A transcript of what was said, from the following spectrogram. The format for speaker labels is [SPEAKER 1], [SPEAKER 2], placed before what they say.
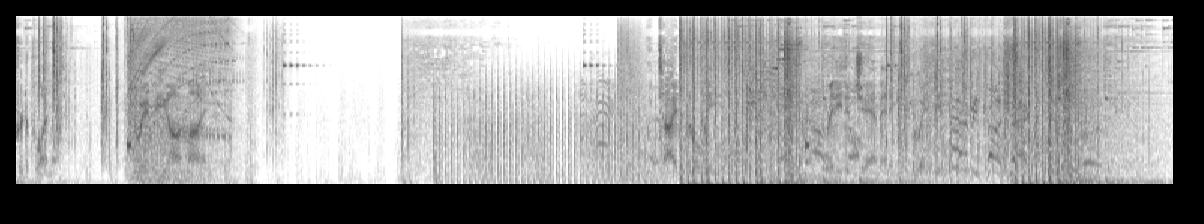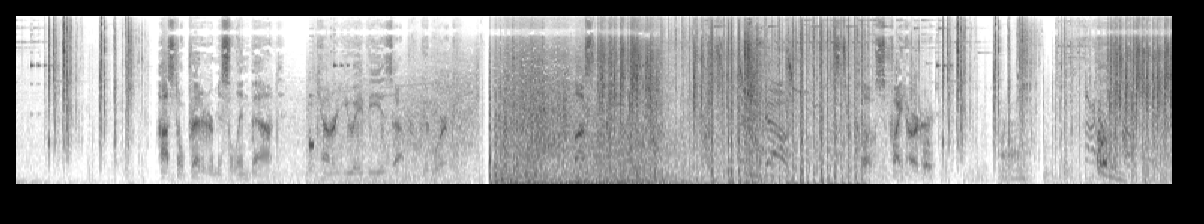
[SPEAKER 1] for deployment. UAV online. We tied for the lead. Ready to jam enemy UAV.
[SPEAKER 2] Enemy contact.
[SPEAKER 1] Hostile Predator missile inbound. Counter UAV is up. Good work. Lost the lead.
[SPEAKER 2] Enemy down.
[SPEAKER 1] It's too close. Fight harder.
